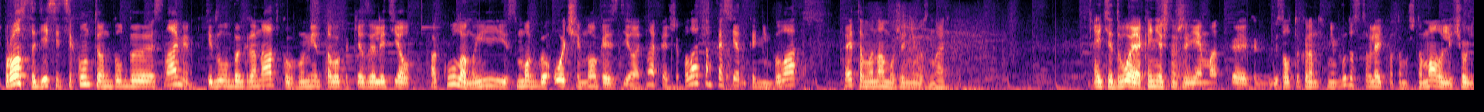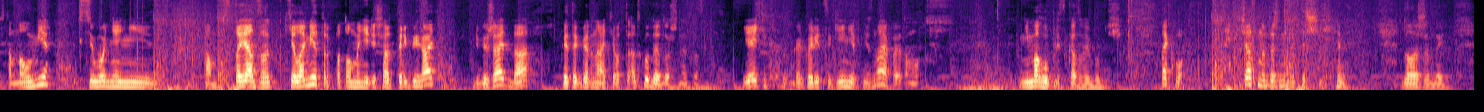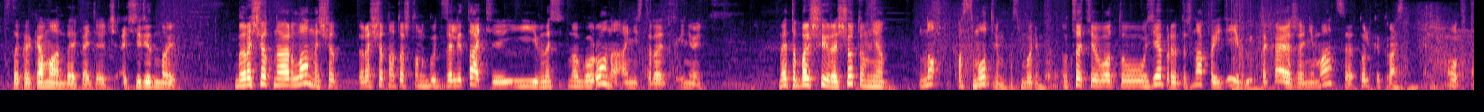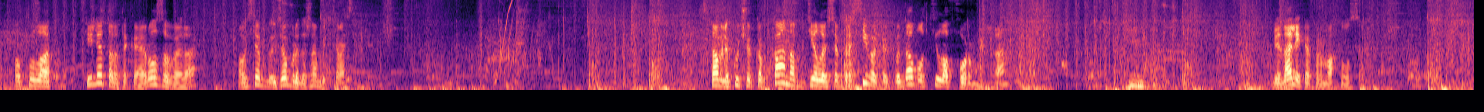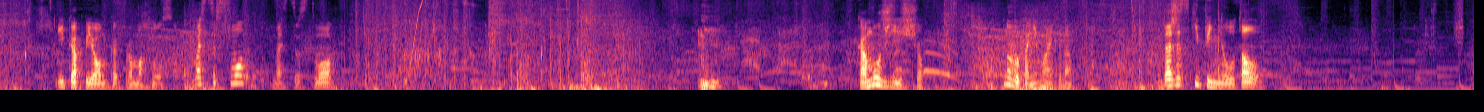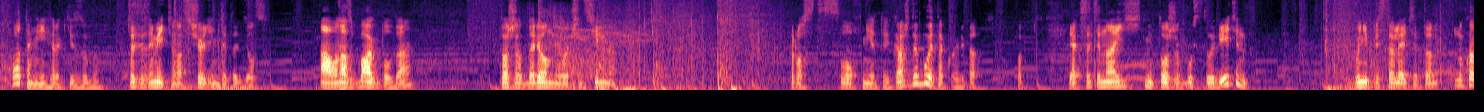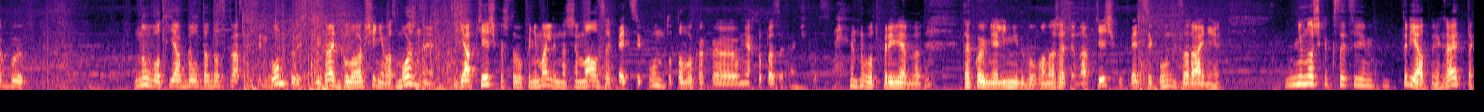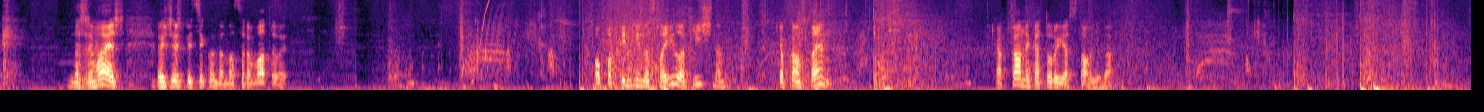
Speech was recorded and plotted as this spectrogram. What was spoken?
Просто 10 секунд, и он был бы с нами, кинул бы гранатку в момент того, как я залетел акулам, и смог бы очень многое сделать. Но опять же, была там кассетка, не была, этого нам уже не узнать. Эти двое, конечно же, я им э, как бы золотой гранату не буду оставлять, потому что мало ли что у них там на уме. Сегодня они там стоят за километр, потом они решат прибегать, прибежать, да, к этой гранате. Вот откуда я должен это знать? Я этих, как говорится, гениев не знаю, поэтому не могу предсказывать будущее. Так вот, сейчас мы должны затащить, должны, с такой командой опять, очередной. Ну, расчет на Орла, насчет, расчет на то, что он будет залетать и вносить много урона, а не страдать фигней. Но это большие расчеты у меня но посмотрим, посмотрим. Ну, кстати, вот у зебры должна, по идее, быть такая же анимация, только красненькая. Вот, около фиолетовая такая, розовая, да? А у зебры, зебры должна быть красненькая. Ставлю кучу капканов, делаю все красиво, как бы даблкил оформлен, да? Видали, как промахнулся? И копьем как промахнулся. Мастерство, мастерство. Кому же еще? Ну, вы понимаете, да? Даже Скипи не лутал. Вот они, игроки зубы. Кстати, заметьте, у нас еще один где-то делся. А, у нас баг был, да? Тоже одаренный очень сильно. Просто слов нету. И каждый бой такой, ребят. Вот. Я, кстати, на их тоже бустил рейтинг. Вы не представляете, это, ну, как бы, ну вот я был тогда с красным фингом, то есть играть было вообще невозможно. Я аптечку, чтобы вы понимали, нажимал за 5 секунд до того, как э, у меня хп заканчивался. ну вот примерно такой у меня лимит был по нажатию на аптечку, 5 секунд заранее. Немножко, кстати, приятно играть так. Нажимаешь, ждешь 5 секунд, она срабатывает. Опа, пингвина словил, отлично. Капкан ставим. Капканы, которые я ставлю, да?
